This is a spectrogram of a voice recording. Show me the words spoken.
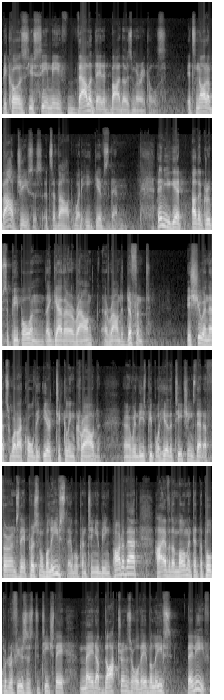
because you see me validated by those miracles. It's not about Jesus, it's about what he gives them. Then you get other groups of people and they gather around around a different issue, and that's what I call the ear tickling crowd. Uh, when these people hear the teachings that affirms their personal beliefs, they will continue being part of that. However, the moment that the pulpit refuses to teach their made up doctrines or their beliefs, they leave.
